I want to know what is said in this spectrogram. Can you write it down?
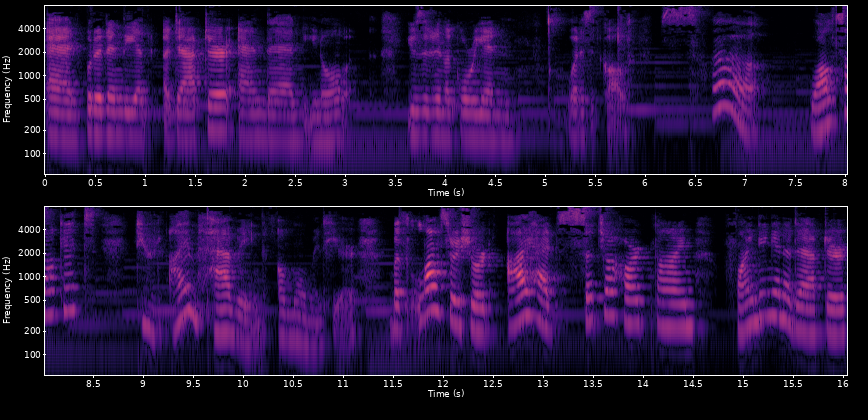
and put it in the ad adapter and then, you know, use it in the Korean, what is it called? Oh, wall socket? Dude, I am having a moment here. But long story short, I had such a hard time finding an adapter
